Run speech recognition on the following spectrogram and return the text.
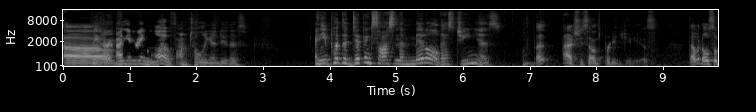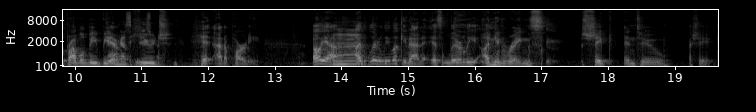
Um, onion ring loaf. I'm totally gonna do this. And you put the dipping sauce in the middle. That's genius. that actually sounds pretty genius. That would also probably be Yeah, a gonna see this huge hit at a party. Oh yeah, Mhm. I'm literally looking at it. It's literally onion rings shaped into a shape.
